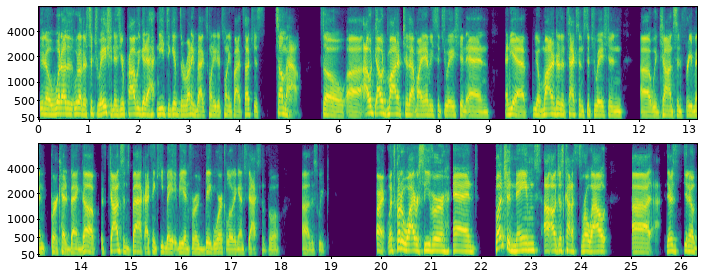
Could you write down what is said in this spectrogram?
you know, what other what other situation is. You're probably going to need to give the running back 20 to 25 touches somehow. So uh, I would I would monitor that Miami situation and and yeah, you know, monitor the Texans situation uh, with Johnson, Freeman, Burkhead banged up. If Johnson's back, I think he may be in for a big workload against Jacksonville uh, this week. All right, let's go to wide receiver and bunch of names. I'll just kind of throw out. Uh, there's you know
